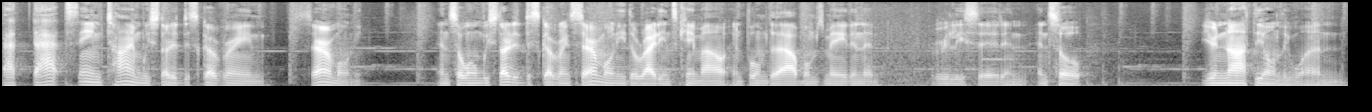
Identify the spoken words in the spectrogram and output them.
at that same time we started discovering ceremony. And so when we started discovering ceremony the writings came out and boom the album's made and then release it. And and so you're not the only one.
